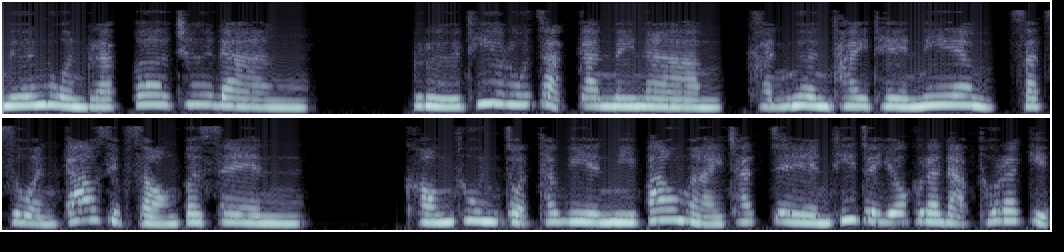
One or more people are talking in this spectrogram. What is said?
เนื้อนวลแรปเปอร์ชื่อดัง หรือที่รู้จักกันในนาม ขันเงินไทเทเนียม สัดส่วน 92%ของทุนจดทะเบียนมีเป้าหมายชัดเจนที่จะยกระดับธุรกิจ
